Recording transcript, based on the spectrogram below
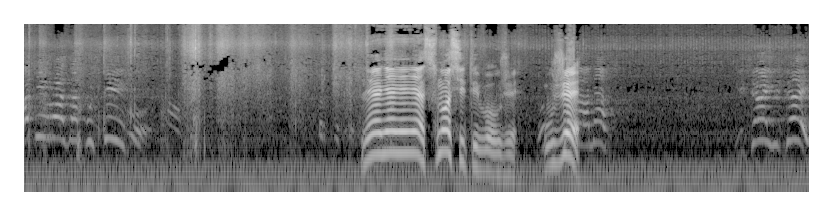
Один раз отпусти его. Не-не-не-не, сносит его уже. Уже. Она- Езжай, езжай.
